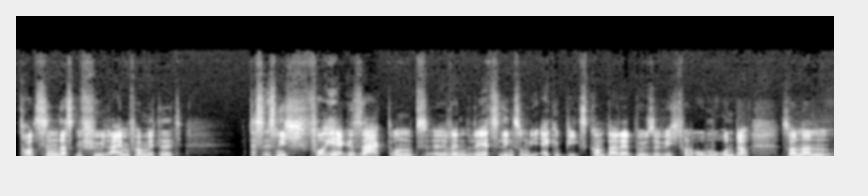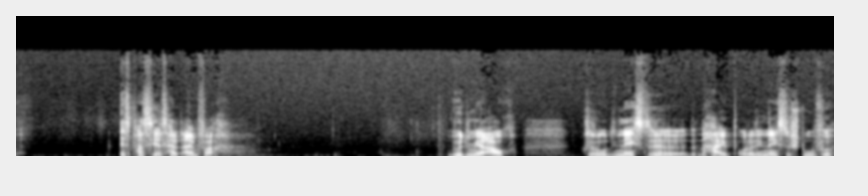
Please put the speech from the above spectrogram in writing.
trotzdem das Gefühl einem vermittelt, das ist nicht vorhergesagt und äh, wenn du jetzt links um die Ecke biegst, kommt da der Bösewicht von oben runter, sondern es passiert halt einfach. Würde mir auch so die nächste Hype oder die nächste Stufe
